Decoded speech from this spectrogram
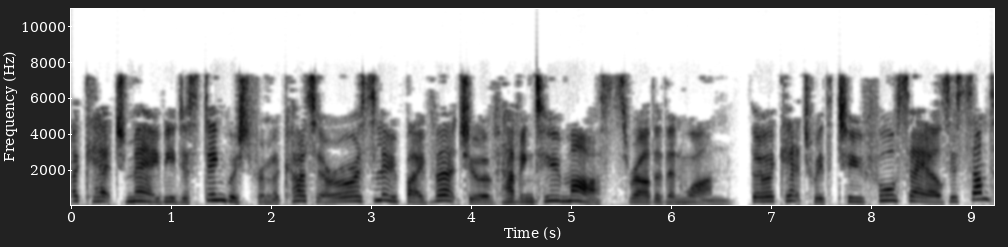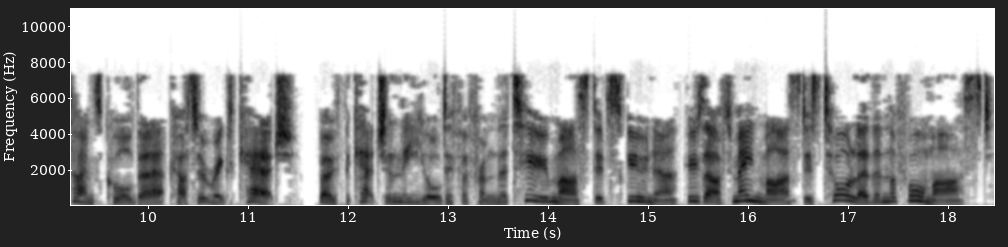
A ketch may be distinguished from a cutter or a sloop by virtue of having two masts rather than one, though a ketch with two foresails is sometimes called a cutter-rigged ketch. Both the ketch and the yawl differ from the two-masted schooner, whose aft mainmast is taller than the foremast.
